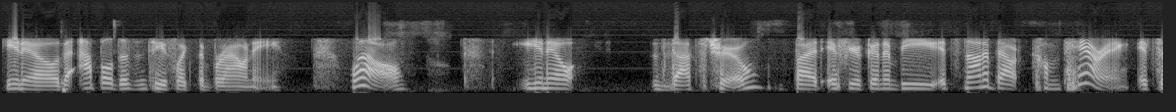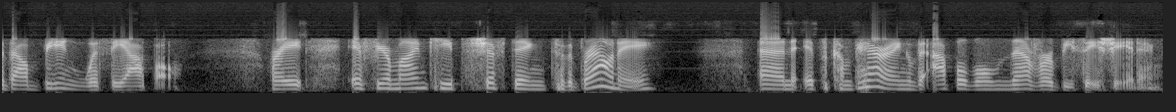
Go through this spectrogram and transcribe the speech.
you know, the apple doesn't taste like the brownie. Well, you know, that's true, but if you're going to be, it's not about comparing; it's about being with the apple, right? If your mind keeps shifting to the brownie, and it's comparing, the apple will never be satiating.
